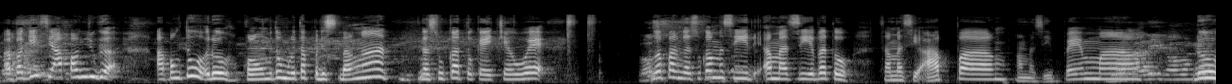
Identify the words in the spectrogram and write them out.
apalagi si Apang juga. Apang tuh, aduh, kalau ngomong tuh mulutnya pedes banget. Nggak suka tuh kayak cewek. Gue paling gak suka sama si, sama si apa tuh? Sama si Apang, sama si Pemal. Duh,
